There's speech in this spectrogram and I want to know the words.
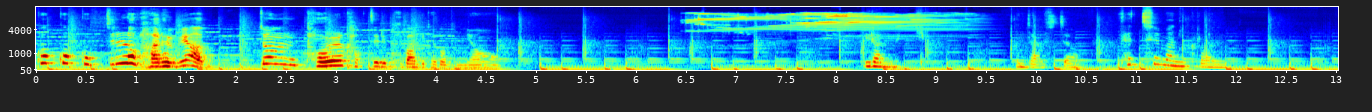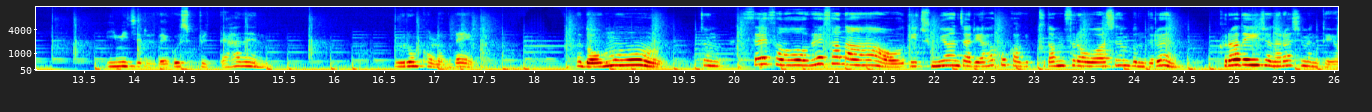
콕콕콕 찔러 바르면 좀 덜 각질이 부각이 되거든요. 이런 느낌. 뭔지 아시죠? 새침한 그런 이미지를 내고 싶을 때 하는 이런 컬러인데 너무 좀 세서 회사나 어디 중요한 자리에 하고 가기 부담스러워 하시는 분들은 그라데이션을 하시면 돼요.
